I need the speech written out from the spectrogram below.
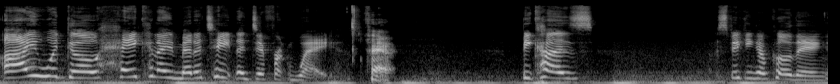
I would go. Hey, can I meditate in a different way? Fair. because speaking of clothing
